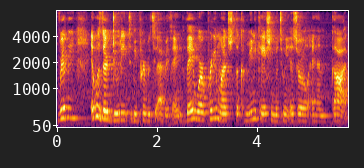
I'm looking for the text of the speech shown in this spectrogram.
Really, it was their duty to be privy to everything. They were pretty much the communication between Israel and God.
